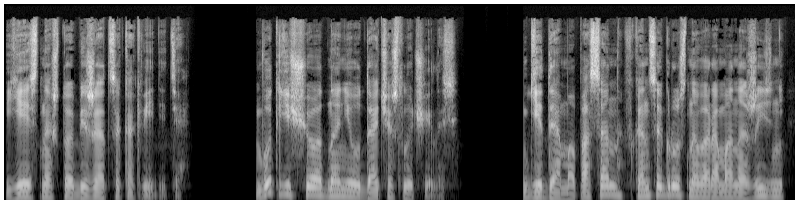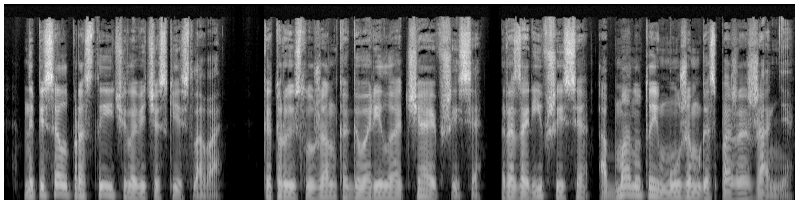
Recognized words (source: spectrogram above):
Есть на что обижаться, как видите. Вот еще одна неудача случилась. Гиде Мапасан в конце грустного романа «Жизнь» написал простые человеческие слова, которые служанка говорила отчаявшейся, разорившейся, обманутой мужем госпожа Жанне.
